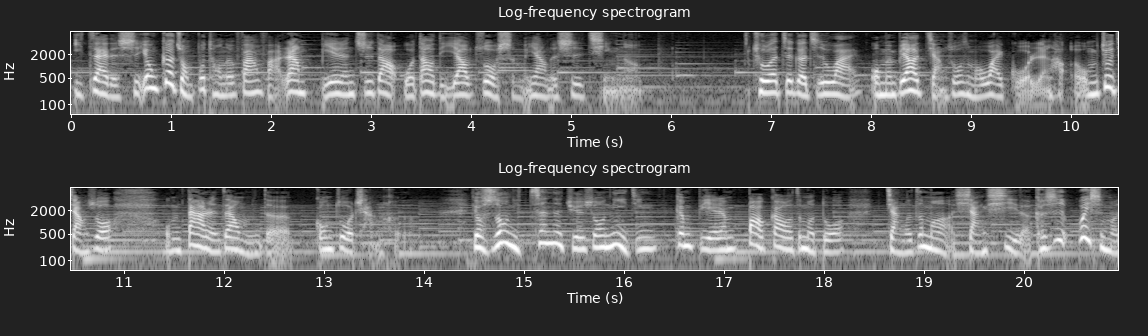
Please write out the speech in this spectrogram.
一再的试，用各种不同的方法让别人知道我到底要做什么样的事情呢？除了这个之外，我们不要讲说什么外国人好了，我们就讲说我们大人在我们的工作场合，有时候你真的觉得说你已经跟别人报告了这么多，讲了这么详细了，可是为什么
